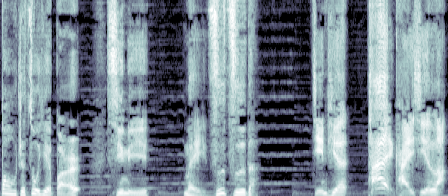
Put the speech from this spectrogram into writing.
抱着作业本，心里美滋滋的。今天太开心了，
